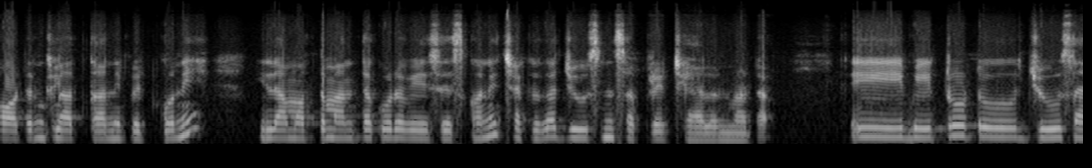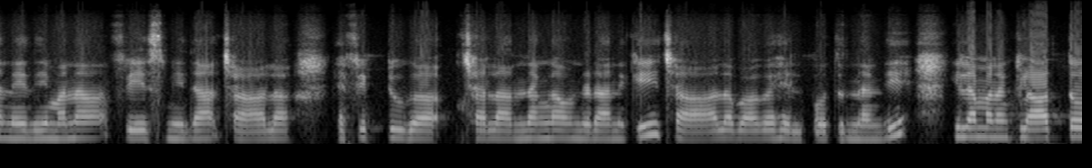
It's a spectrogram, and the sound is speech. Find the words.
కాటన్ క్లాత్ కానీ పెట్టుకొని ఇలా మొత్తం అంతా కూడా వేసేసుకొని చక్కగా జ్యూస్ని సపరేట్ చేయాలన్నమాట. ఈ బీట్రూట్ జ్యూస్ అనేది మన ఫేస్ మీద చాలా ఎఫెక్టివ్గా చాలా అందంగా ఉండడానికి చాలా బాగా హెల్ప్ అవుతుందండి. ఇలా మనం క్లాత్తో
